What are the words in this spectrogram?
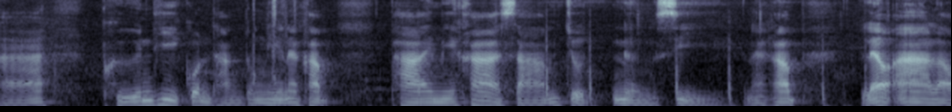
หาพื้นที่ก้นถังตรงนี้นะครับ พายมีค่า 3.14 นะครับ แล้ว r เรา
